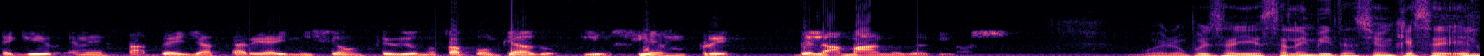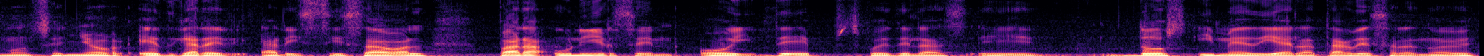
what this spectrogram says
seguir en esta bella tarea y misión que Dios nos ha confiado y siempre de la mano de Dios. Bueno, pues ahí está la invitación que hace el Monseñor Edgar Aristizábal para unirse hoy después de las eh, dos y media de la tarde hasta las nueve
